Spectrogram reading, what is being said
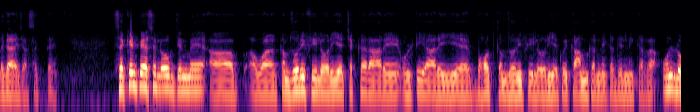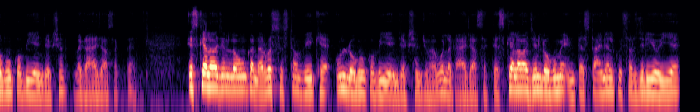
लगाया जा सकता है। सेकंड पे ऐसे लोग जिनमें कमज़ोरी फील हो रही है, चक्कर आ रहे हैं, उल्टी आ रही है, बहुत कमज़ोरी फील हो रही है, कोई काम करने का दिल नहीं कर रहा, उन लोगों को भी ये इंजेक्शन लगाया जा सकता है। इसके अलावा जिन लोगों का नर्वस सिस्टम वीक है, उन लोगों को भी ये इंजेक्शन जो है वो लगाया जा सकता है। इसके अलावा जिन लोगों में इंटेस्टाइनल कोई सर्जरी हुई है,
